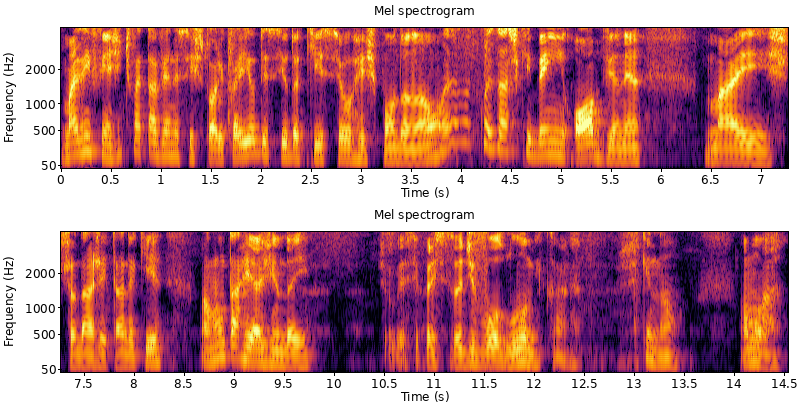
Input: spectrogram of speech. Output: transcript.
Mas enfim, a gente vai estar tá vendo esse histórico aí, eu decido aqui se eu respondo ou não. É uma coisa acho que bem óbvia, né? Mas deixa eu dar uma ajeitada aqui. Mas vamos estar tá reagindo aí. Deixa eu ver se precisa de volume, cara. Acho que não. Vamos lá.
